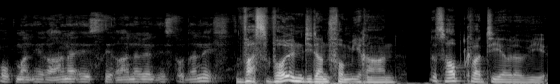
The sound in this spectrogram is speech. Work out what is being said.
ob man Iraner ist, Iranerin ist oder nicht. Was wollen die dann vom Iran? Das Hauptquartier oder wie?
